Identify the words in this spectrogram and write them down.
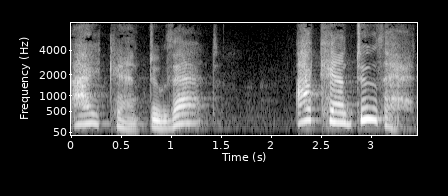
I can't do that. I can't do that.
